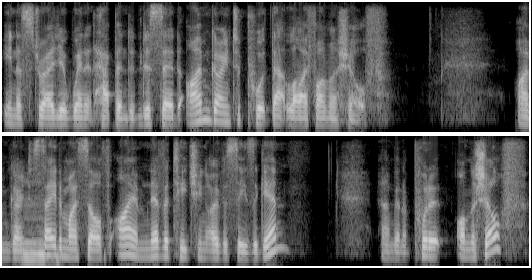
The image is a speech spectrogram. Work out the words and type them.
in Australia when it happened and just said, I'm going to put that life on a shelf. I'm going to say to myself, I am never teaching overseas again. And I'm going to put it on the shelf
